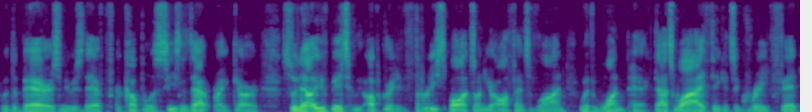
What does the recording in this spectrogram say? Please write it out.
with the Bears and he was there for a couple of seasons at right guard. So now you've basically upgraded three spots on your offensive line with one pick. That's why I think it's a great fit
